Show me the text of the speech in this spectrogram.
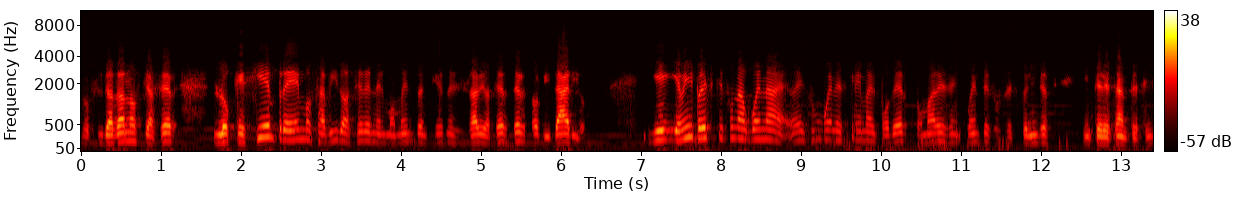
los ciudadanos, que hacer lo que siempre hemos sabido hacer en el momento en que es necesario hacer, ser solidarios y, a mí me parece que es una buena, es un buen esquema el poder tomar en cuenta sus experiencias interesantes. Si,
